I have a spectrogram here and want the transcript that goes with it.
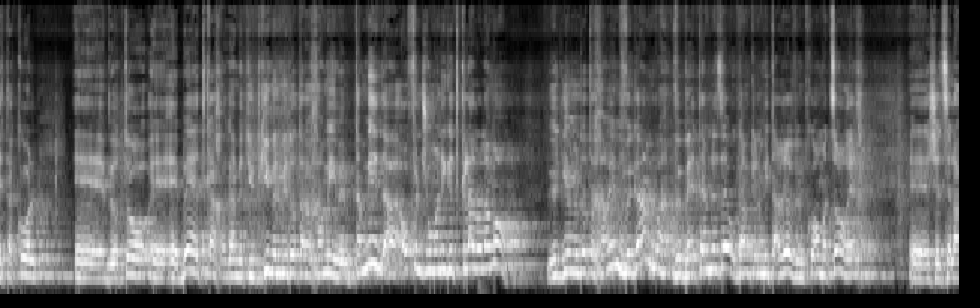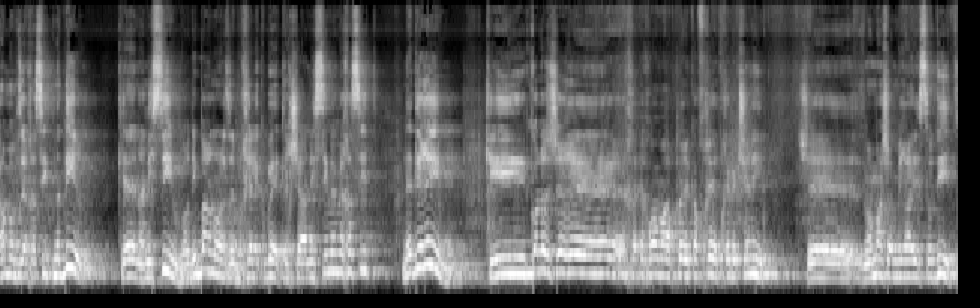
את הכל אה, באותו אה, היבט, אה, ככה גם את י"ג מידות הרחמים, הם תמיד האופן שהוא מנהיג את כלל עולמו, י"ג מידות הרחמים וגם, ובהתאם לזה הוא גם כן מתערב במקום הצורך, אה, שאצל הרמב"ם זה יחסית נדיר, כן, הניסים, כבר דיברנו על זה בחלק ב', איך שהניסים הם יחסית נדירים, כי כל אשר, אה, איך הוא אמר, פרק כ"ח, חלק שני, שזה ממש אמירה יסודית,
